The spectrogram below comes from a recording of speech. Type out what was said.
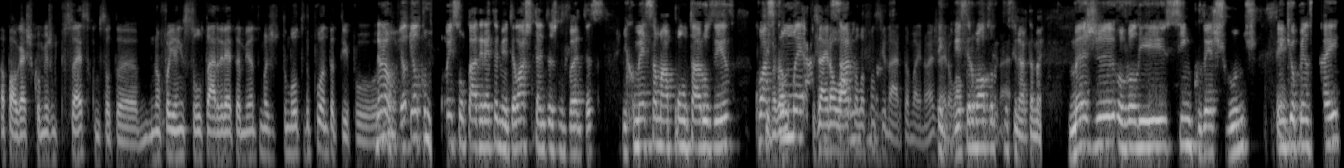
Opa, o gajo o mesmo processo, começou-te a, não foi a insultar diretamente, mas tomou-te de ponta, tipo... Não, não, ele, ele começou a insultar diretamente, ele às tantas levanta-se e começa-me a apontar o dedo, quase Sim, mas como é Já era o álcool a funcionar também, não é? Já Sim, podia ser o álcool a funcionar. também. Mas eh, houve ali 5, 10 segundos Sim. em que eu pensei,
